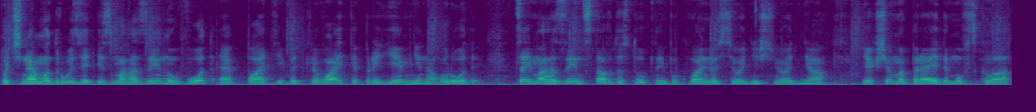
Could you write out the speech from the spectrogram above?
Почнемо, друзі, із магазину Вот Епаті. Відкривайте приємні нагороди. Цей магазин став доступний буквально з сьогоднішнього дня. Якщо ми перейдемо в склад,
